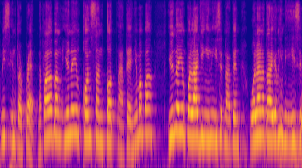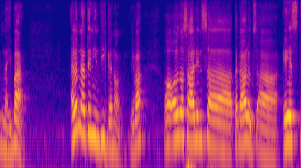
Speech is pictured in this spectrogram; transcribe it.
misinterpret. Na parang bang, yun na yung constant thought natin. Yung pang, yun na yung palaging iniisip natin, wala na tayong iniisip na iba. Alam natin hindi ganon, di ba? Uh, although sa alin sa Tagalog, sa uh, AST,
